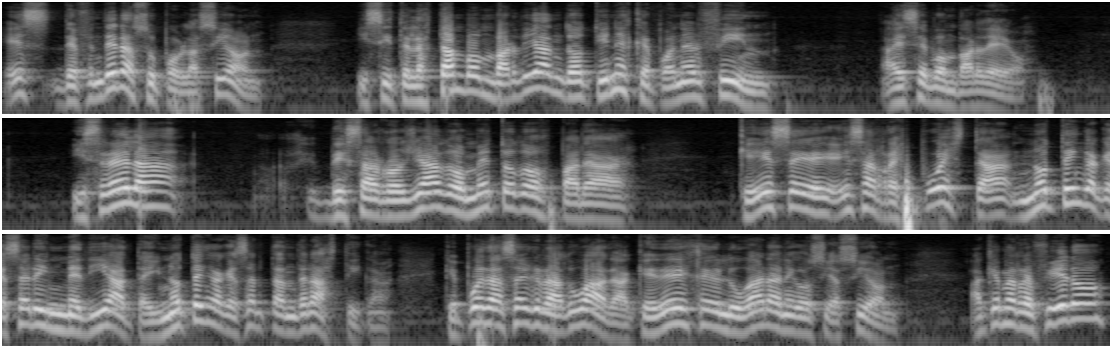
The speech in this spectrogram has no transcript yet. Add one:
es defender a su población. Y si te la están bombardeando, tienes que poner fin a ese bombardeo. Israel ha desarrollado métodos para que ese, esa respuesta no tenga que ser inmediata y no tenga que ser tan drástica, que pueda ser graduada, que deje lugar a negociación. ¿A qué me refiero?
